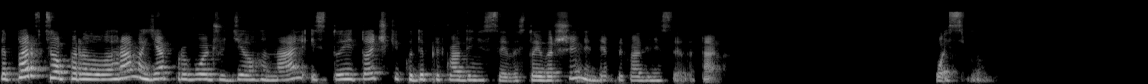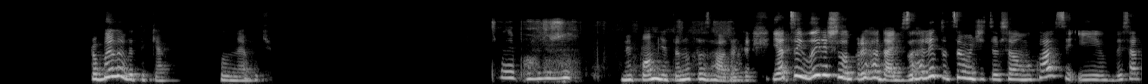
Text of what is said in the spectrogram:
Тепер в цього паралелограма я проводжу діагональ із тої точки, куди прикладені сили, з тої вершини, де прикладені сили, так? Ось. Робили ви таке коли-небудь? Я не пам'ятаю. Не пам'ятаєте, ну то згадуйте. Я це й вирішила пригадати. Взагалі-то це учиться в 7 класі, і в 10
